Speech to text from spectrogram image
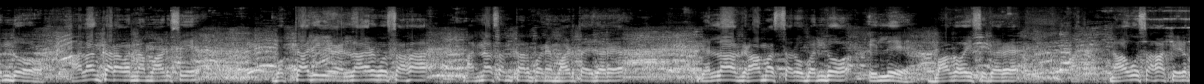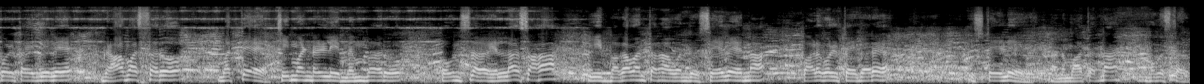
ಒಂದು ಅಲಂಕಾರವನ್ನು ಮಾಡಿಸಿ ಭಕ್ತಾದಿಗಳು ಎಲ್ಲರಿಗೂ ಸಹ ಅನ್ನ ಸಂತರ್ಪಣೆ ಮಾಡ್ತಾ ಇದ್ದಾರೆ. ಎಲ್ಲ ಗ್ರಾಮಸ್ಥರು ಬಂದು ಇಲ್ಲಿ ಭಾಗವಹಿಸಿದ್ದಾರೆ. ನಾವು ಸಹ ಕೇಳ್ಕೊಳ್ತಾ ಇದ್ದೀವಿ. ಗ್ರಾಮಸ್ಥರು ಮತ್ತು ಚೀಮಂಡಳ್ಳಿ ಮೆಂಬರು, ಕೌನ್ಸಿಲರ್ ಎಲ್ಲ ಸಹ ಈ ಭಗವಂತನ ಒಂದು ಸೇವೆಯನ್ನು ಪಾಲ್ಗೊಳ್ತಾ ಇದ್ದಾರೆ. ಇಷ್ಟು ಹೇಳಿ ನನ್ನ ಮಾತನ್ನು ಮುಗಿಸ್ತಾರೆ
